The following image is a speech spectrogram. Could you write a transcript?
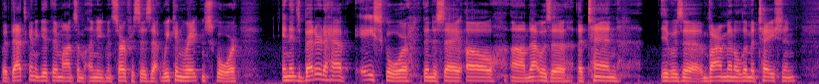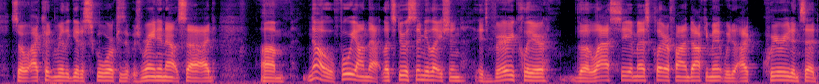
but that's going to get them on some uneven surfaces that we can rate and score. And it's better to have a score than to say, oh, um, that was a, a 10. It was an environmental limitation. So I couldn't really get a score because it was raining outside. Um, no, fooey on that. Let's do a simulation. It's very clear. The last CMS clarifying document, we I queried and said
